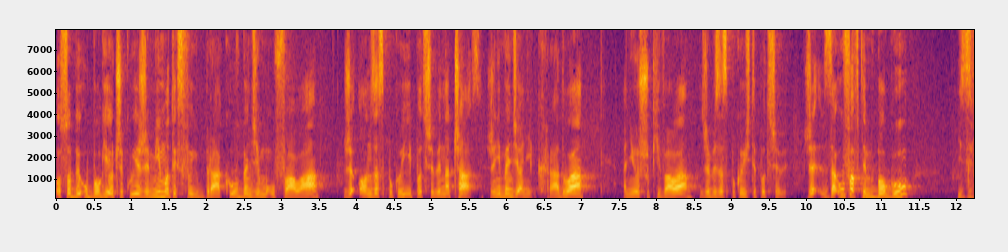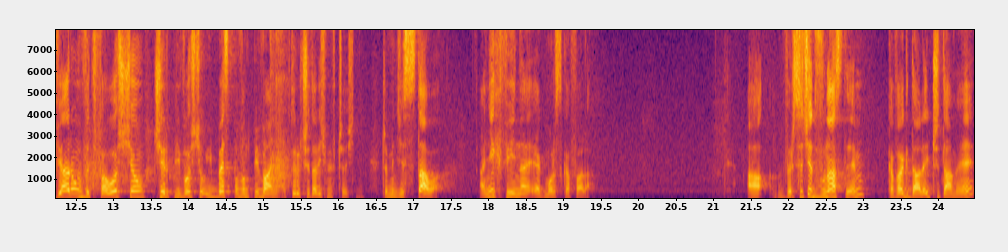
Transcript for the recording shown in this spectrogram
osoby ubogiej oczekuje, że mimo tych swoich braków będzie mu ufała, że on zaspokoi jej potrzeby na czas, że nie będzie ani kradła, ani oszukiwała, żeby zaspokoić te potrzeby. Że zaufa w tym Bogu i z wiarą, wytrwałością, cierpliwością i bez powątpiewania, o których czytaliśmy wcześniej, że będzie stała, a nie chwiejna jak morska fala. A w wersecie 12, kawałek dalej, czytamy:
